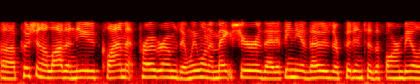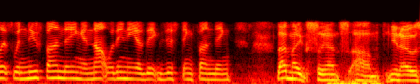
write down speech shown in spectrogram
uh, pushing a lot of new climate programs, and we want to make sure that if any of those are put into the Farm Bill, it's with new funding and not with any of the existing funding. That makes sense. Um, you know, as,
